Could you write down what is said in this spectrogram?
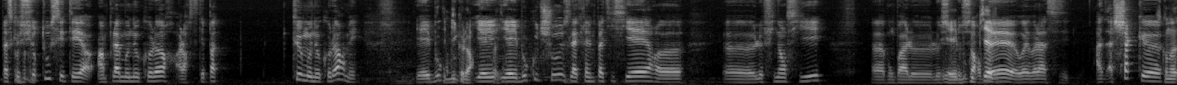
parce que surtout, c'était un plat monocolore. Alors, c'était pas que monocolore, mais il y avait beaucoup, bicolore, il y avait, on va il y avait beaucoup de choses. La crème pâtissière, euh, euh, le financier, euh, bon, bah, le, le, sorbet. Ouais, voilà. À, à chaque. euh, a-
